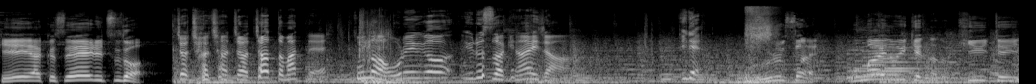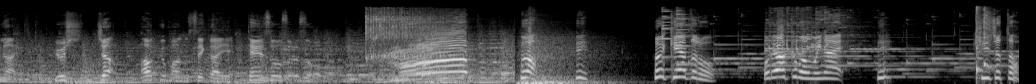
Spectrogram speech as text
契約成立だちょちょちょちょちょっと待って。そんなん俺が許すわけないじゃん。いでうるさい。お前の意見など聞いていない。よしじゃあ悪魔の世界へ。転送するぞ。うわええケンタロウ俺悪魔もいない。え消えちゃった。え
